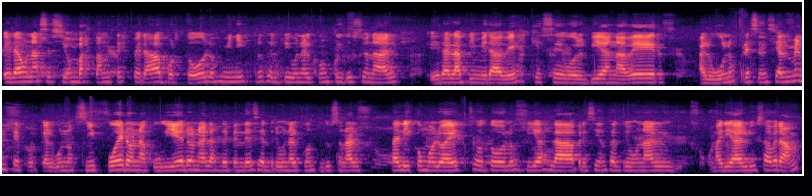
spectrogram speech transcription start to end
era una sesión bastante esperada por todos los ministros del Tribunal Constitucional. Era la primera vez que se volvían a ver, algunos presencialmente, porque algunos sí fueron, acudieron a las dependencias del Tribunal Constitucional, tal y como lo ha hecho todos los días la presidenta del Tribunal, María Luisa Abraham,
